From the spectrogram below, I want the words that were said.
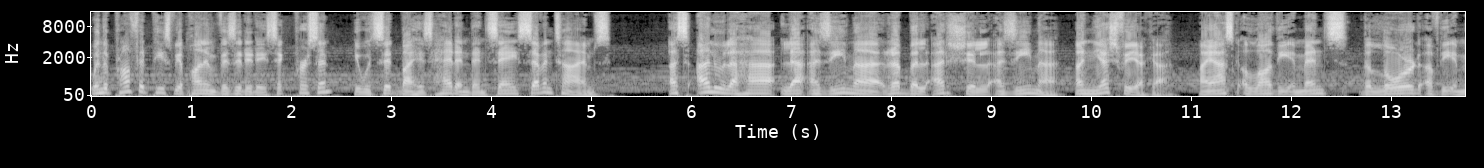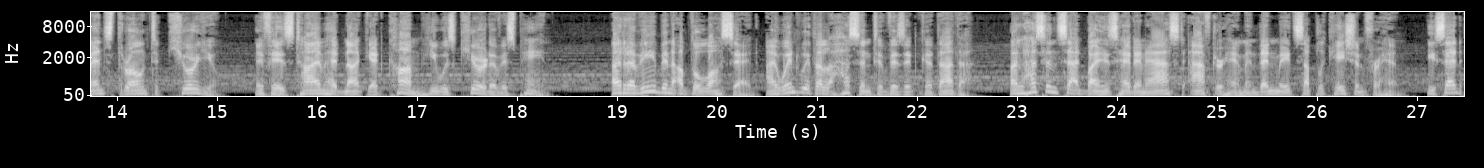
When the Prophet, peace be upon him, visited a sick person, he would sit by his head and then say seven times, أسأل لها لا أزيمة رب الأرش الأزيمة أن يشفيك I ask Allah the immense, the Lord of the immense throne to cure you. If his time had not yet come, he was cured of his pain. Ar-Rabi bin Abdullah said, I went with Al-Hasan to visit Qatada. Al-Hasan sat by his head and asked after him and then made supplication for him. He said,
